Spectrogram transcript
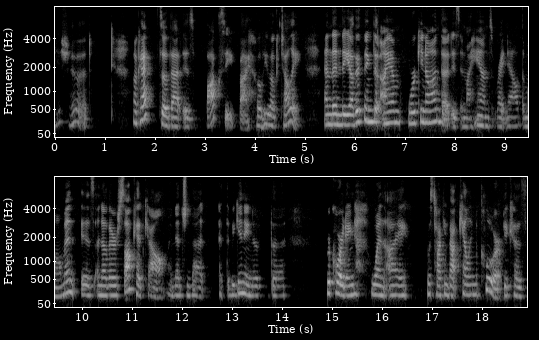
you should. Okay, so that is Boxy by Joji Locatelli. And then the other thing that I am working on that is in my hands right now at the moment is another sockhead cowl. I mentioned that at the beginning of the recording when I was talking about Kelly McClure because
